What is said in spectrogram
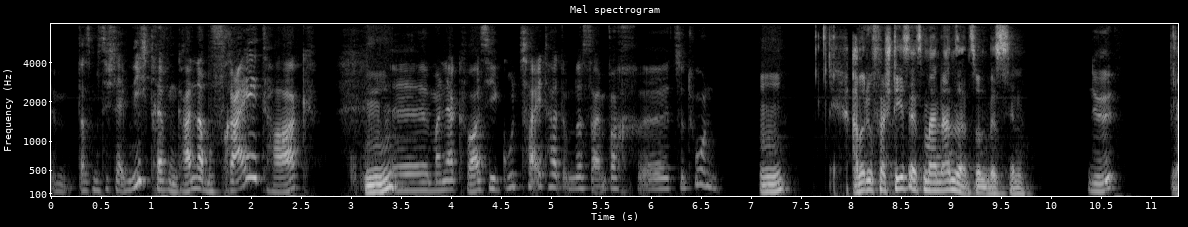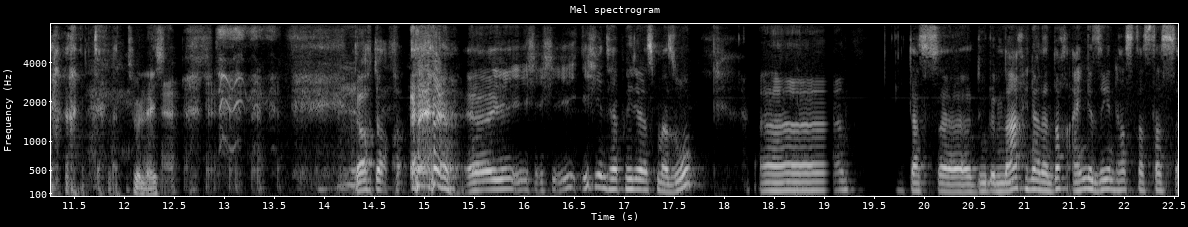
ähm, dass man sich da eben nicht treffen kann, aber Freitag mhm. äh, man ja quasi gut Zeit hat, um das einfach äh, zu tun. Mhm. Aber du verstehst jetzt meinen Ansatz so ein bisschen. Nö. ja, natürlich. doch, doch. Äh, ich, ich, ich interpretiere das mal so. Äh, dass äh, du im Nachhinein dann doch eingesehen hast, dass das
